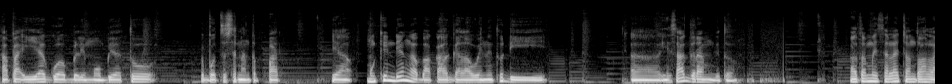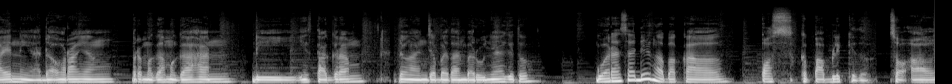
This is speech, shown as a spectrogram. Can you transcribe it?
apa iya gue beli mobil tuh keputusan yang tepat? Ya mungkin dia nggak bakal galauin itu di uh, Instagram gitu. Atau misalnya contoh lain nih, ada orang yang bermegah-megahan di Instagram dengan jabatan barunya gitu. Gua rasa dia nggak bakal post ke publik gitu soal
